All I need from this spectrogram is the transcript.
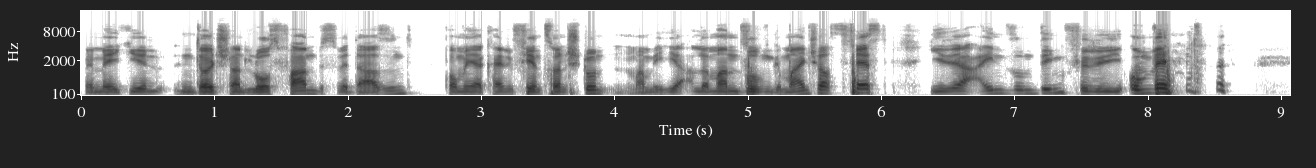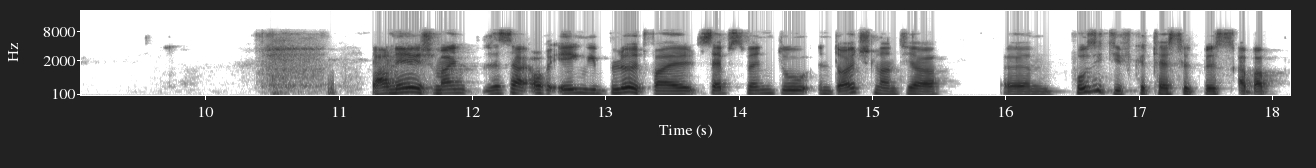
Wenn wir hier in Deutschland losfahren, bis wir da sind, brauchen wir ja keine 24 Stunden. Machen wir hier alle mal so einen Gemeinschaftstest. Jeder ein so ein Ding für die Umwelt. Ja, nee, ich meine, das ist ja auch irgendwie blöd, weil selbst wenn du in Deutschland ja ähm, positiv getestet bist, aber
